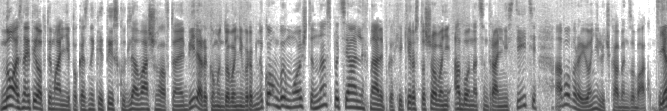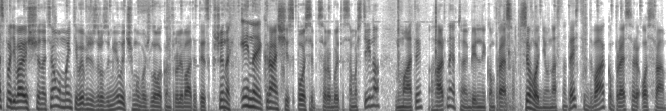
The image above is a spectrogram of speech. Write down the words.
Ну а знайти оптимальні показники тиску для вашого автомобіля, рекомендовані виробником, ви можете на спеціальних наліпках, які розташовані або на центральній стійці, або в районі лючка бензобаку. Я сподіваюся, що на цьому моменті ви вже зрозуміли, чому важливо контролювати тиск в шинах, і найкращий спосіб це робити самостійно мати гарний автомобільний компресор. Сьогодні у нас на тесті два компресори Osram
